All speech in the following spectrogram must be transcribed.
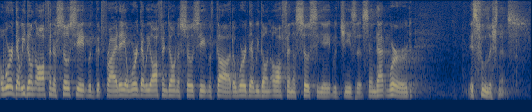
A word that we don't often associate with Good Friday, a word that we often don't associate with God, a word that we don't often associate with Jesus. And that word is foolishness.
